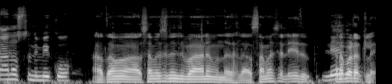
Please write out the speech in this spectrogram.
కానొస్తుంది మీకు? ఆ సమస్య నుంచి బాగానే ఉంది అసలు. ఆ సమస్య లేదు. కనపడట్లే.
